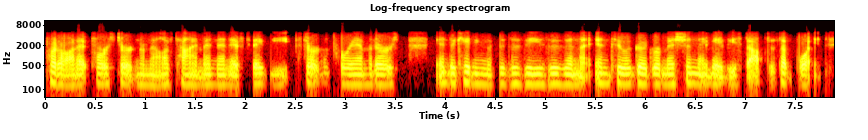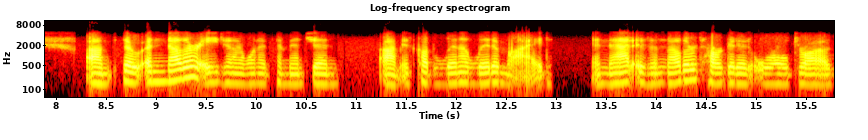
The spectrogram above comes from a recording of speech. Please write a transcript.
put on it for a certain amount of time, and then if they meet certain parameters indicating that the disease is in, into a good remission, they may be stopped at some point. Um, so another agent I wanted to mention um, is called lenalidomide, and that is another targeted oral drug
